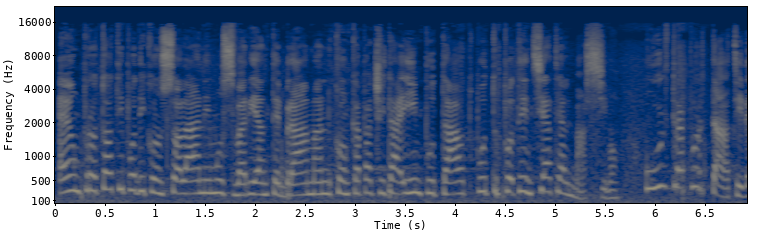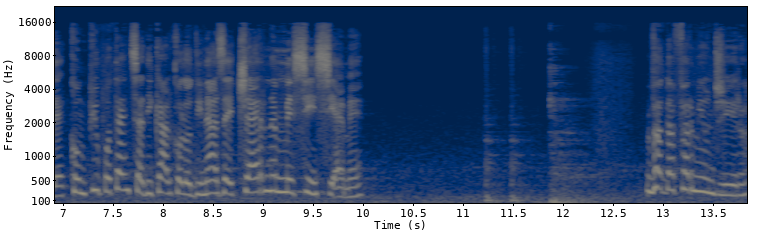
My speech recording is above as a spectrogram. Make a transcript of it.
È un prototipo di console Animus variante Brahman con capacità input-output potenziate al massimo. Ultra portatile, con più potenza di calcolo di NASA e CERN messi insieme. Vado a farmi un giro.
